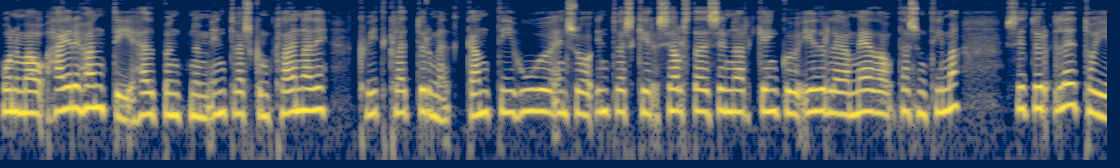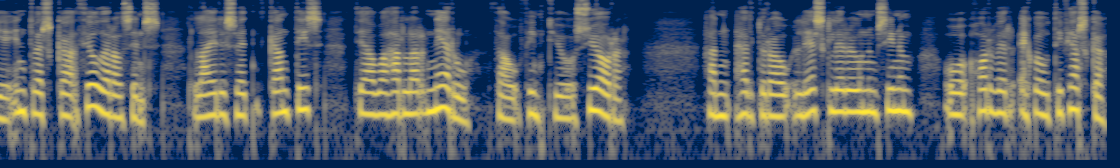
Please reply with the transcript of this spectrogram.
Honum á hægri hönd í hefðbundnum indverskum klænaði, kvítklættur með gandi húu eins og indverskir sjálfstæðisinnar gengu yðurlega með á þessum tíma, sittur leðtogi indverska þjóðaráðsins, Læri Svein Gandís, Djávaharlar Neru, þá 57 ára. Hann heldur á leskleraugunum sínum og horfir eitthvað út í fjarska.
